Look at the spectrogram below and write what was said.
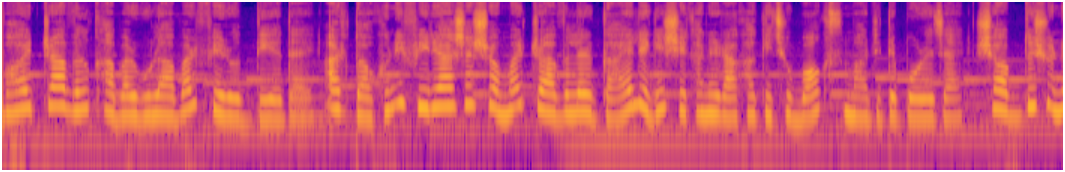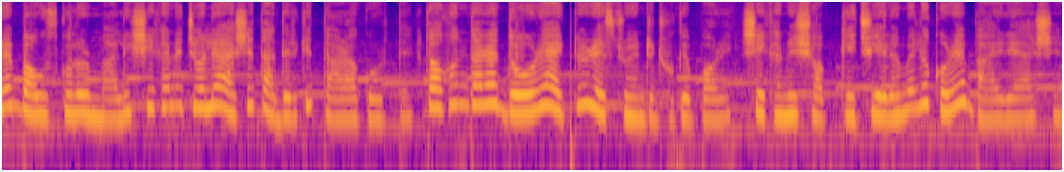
ভয় ট্রাভেল খাবারগুলো আবার ফেরত দিয়ে দেয়। আর তখনই ফিরে আসার সময় ট্রাভেলের গায়ে লেগে সেখানে রাখা কিছু বক্স মাটিতে পড়ে যায়। শব্দ শুনে বক্সগুলোর মালিক সেখানে চলে আসে তাদেরকে তাড়া করতে। তখন তারা দৌড়ে একটা রেস্টুরেন্টে ঢুকে পড়ে। সেখানে সবকিছু এলোমেলো করে বাইরে আসে।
